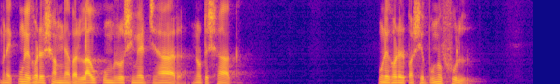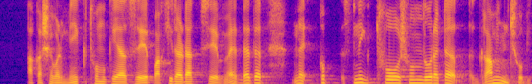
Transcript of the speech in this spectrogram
মানে কুঁড়ে ঘরের সামনে আবার লাউ, কুমড়ো, সিমের ঝাড় নোটে শাক, কুঁড়ে ঘরের পাশে বুনো ফুল। আকাশে আবার মেঘ থমকে আছে, পাখিরা ডাকছে মানে খুব স্নিগ্ধ, সুন্দর একটা গ্রামীণ ছবি।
